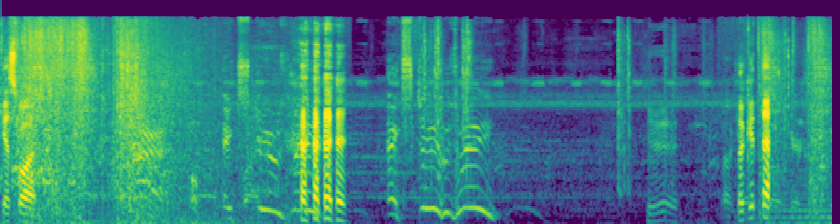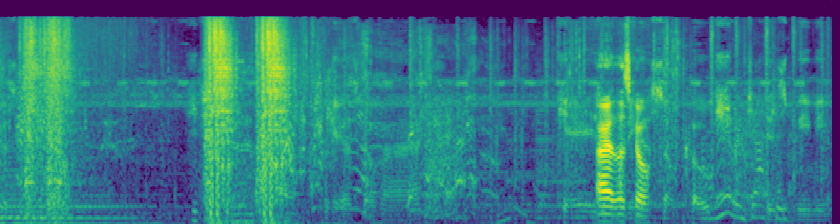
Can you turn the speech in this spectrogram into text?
Guess what? Excuse me! Excuse me! Look at that. Okay, let's go back. Okay, he's Alright, let's go. So coach is memeing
